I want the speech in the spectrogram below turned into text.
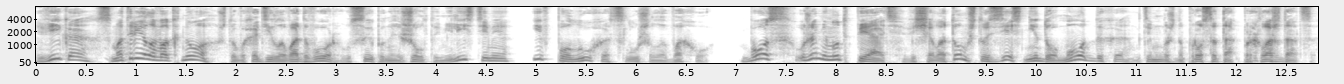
Вика смотрела в окно, что выходило во двор, усыпанный желтыми листьями, и в полухо слушала Вахо. Босс уже минут пять вещал о том, что здесь не дом отдыха, где можно просто так прохлаждаться,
